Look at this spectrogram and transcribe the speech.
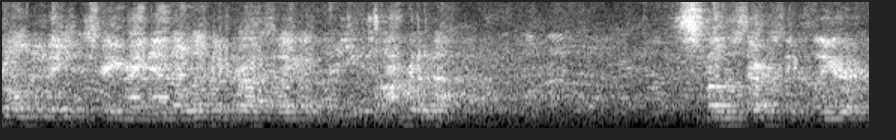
Home Division screen right now, they're looking across like, what are you talking about? Smoke starts to clear.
